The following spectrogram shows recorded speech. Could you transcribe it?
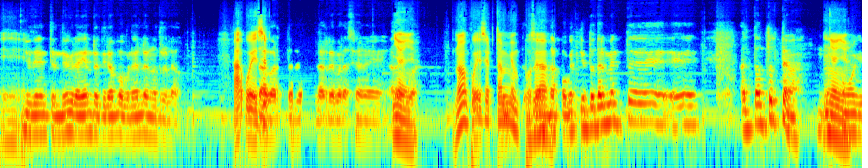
Yo tenía entendido que lo habían retirado para ponerlo en otro lado. Ah, puede ser. las reparaciones. Ya, No, puede ser también. Pues, o sea... Tampoco estoy totalmente al tanto el tema. No como que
